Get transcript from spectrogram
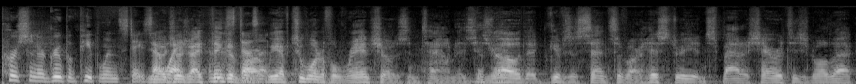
person or group of people and stays You that know, way. George, I And think of our, doesn't. we have two wonderful ranchos in town, as you That's know, right. that gives a sense of our history and Spanish heritage and all that.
